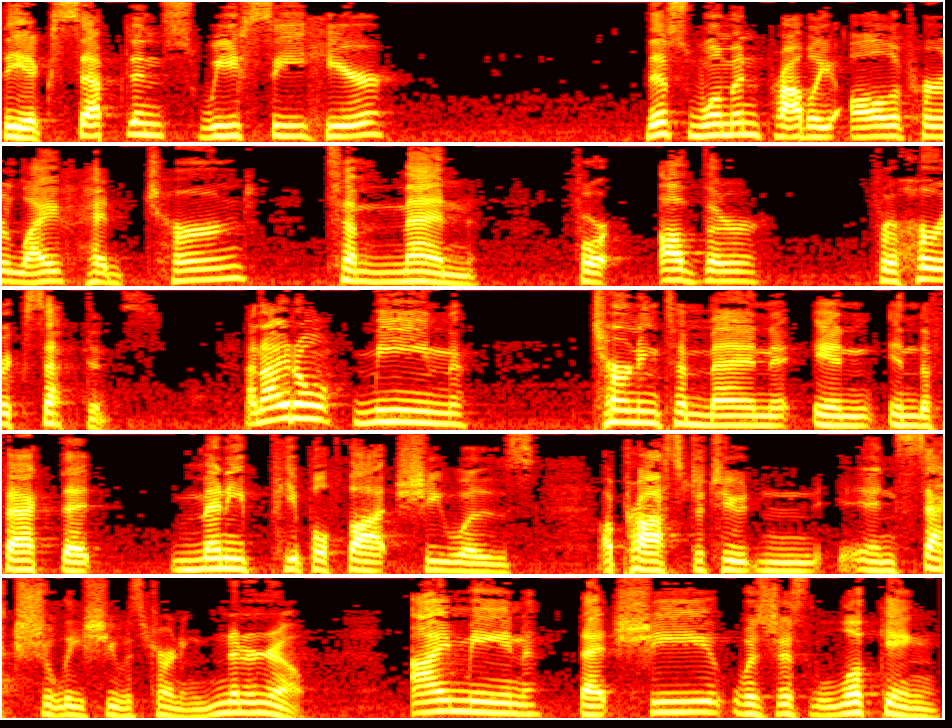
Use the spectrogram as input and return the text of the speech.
the acceptance we see here, this woman probably all of her life had turned to men for other for her acceptance. And I don't mean turning to men in in the fact that many people thought she was a prostitute and, and sexually she was turning. No, no, no. I mean that she was just looking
